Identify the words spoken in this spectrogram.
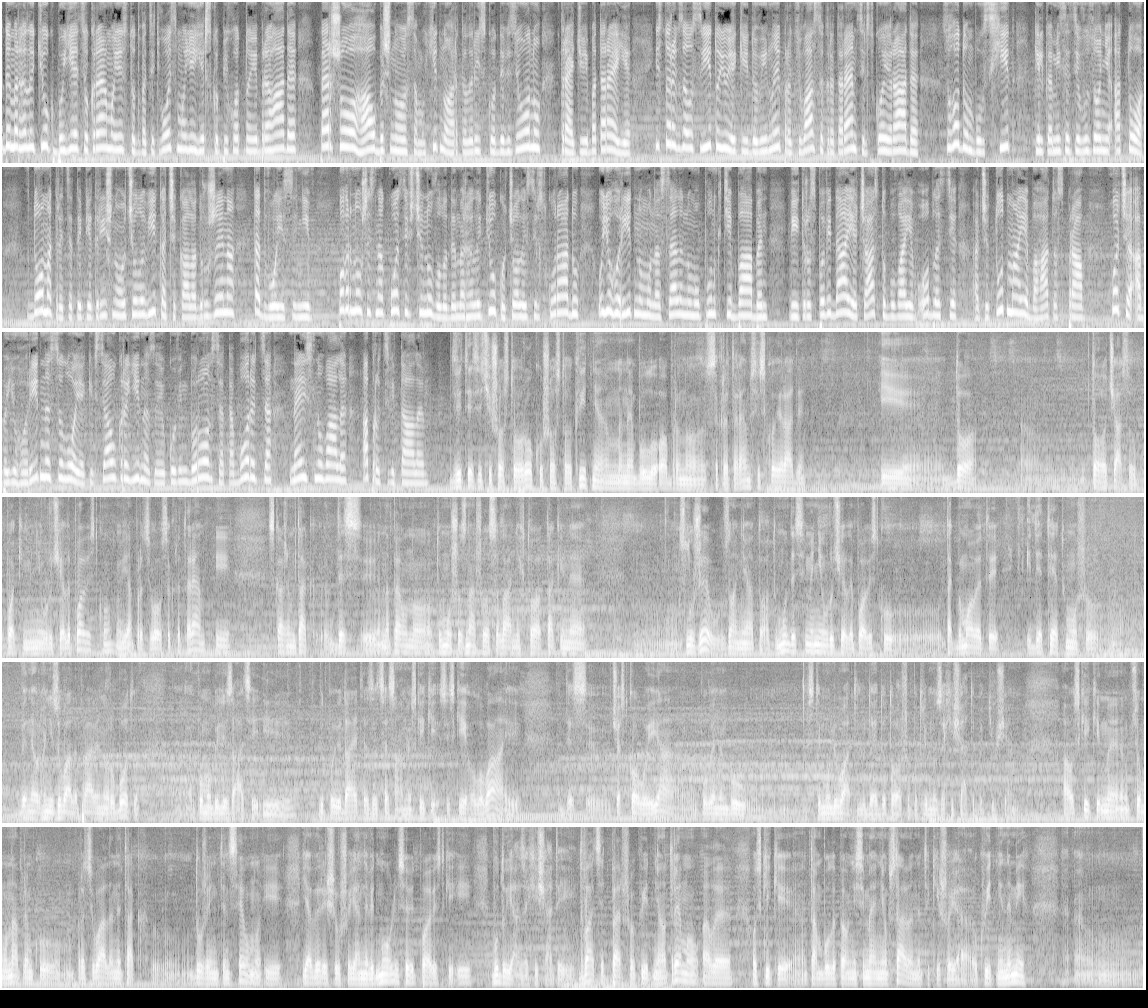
Володимир Гелетюк, боєць окремої 128-ї гірсько-піхотної бригади, 1-го гаубичного самохідного артилерійського дивізіону 3-ї батареї. Історик за освітою, який до війни працював секретарем сільської ради. Згодом був схід, кілька місяців у зоні АТО. Вдома 35-річного чоловіка чекала дружина та двоє синів. Повернувшись на Косівщину, Володимир Гелетюк очолив сільську раду у його рідному населеному пункті Бабин. Війт розповідає, часто буває в області, адже тут має багато справ. Хоче, аби його рідне село, як і вся Україна, за яку він боровся та бореться, не існували, а процвітали. 2006 року, 6 квітня, мене було обрано секретарем сільської ради. І до того часу, поки мені вручили повістку, я працював секретарем. І, скажімо так, десь, е, напевно, тому що з нашого села ніхто так і не служив у зоні АТО, тому десь мені вручили повістку, так би мовити, ідете, тому що ну, ви не організували правильну роботу е, по мобілізації і відповідаєте за це саме, оскільки сільський голова і десь е, частково і я повинен був стимулювати людей до того, що потрібно захищати батьківщину. А оскільки ми в цьому напрямку працювали не так е, дуже інтенсивно, і я вирішив, що я не відмовлюся від повістки і буду я захищати її. 21 квітня отримав, але оскільки там були певні сімейні обставини, такі, що я у квітні не міг е,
